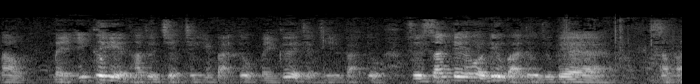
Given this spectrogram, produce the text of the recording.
那。每一个月它就减轻一百度，每个月减轻一百度，所以三个月后六百度就变三百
